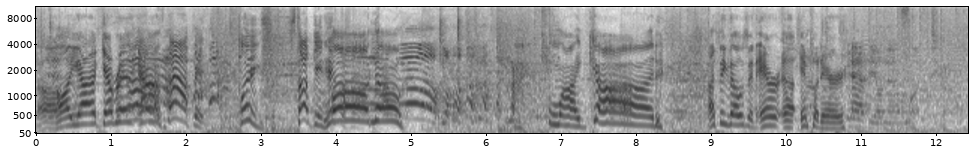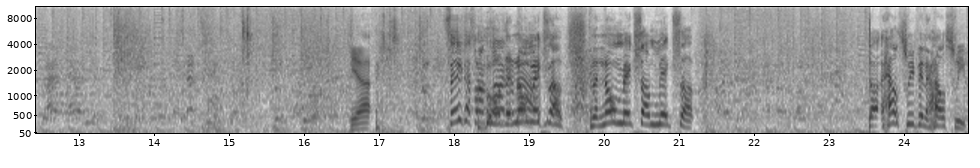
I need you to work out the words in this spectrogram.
Oh, you gotta get rid of Oh, ah! stop it! Please, stop getting hit. Oh, no! Oh, my God. I think that was an error, uh, input error. Yeah. See, that's what I'm talking the no mix up. The no mix up mix up. Hell sweep and a hell sweep.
